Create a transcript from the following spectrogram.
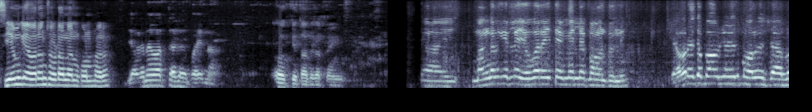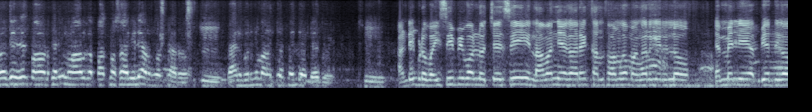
సీఎం గా ఎవరైనా చూడాలనుకుంటున్నారు? జగనే వస్తాడే పైన. ఓకే తాతగారు థ్యాంక్ ఈ మంగళగిరిలో ఎవరైతే ఎమ్మెల్యే బాగుంటుంది? ఎవరైతే బాగుండలేదు మామూలుగా లోకేష్ బాగుంటుంది మామూలుగా పద్మశాలిలే అనుకుంటున్నారు. దాని గురించి మనకు చెప్పేది లేదు. అంటే ఇప్పుడు వైసీపీ వాళ్ళు వచ్చేసి లావణ్య గారే కన్ఫామ్గా మంగళగిరిలో ఎమ్మెల్యే అభ్యర్థిగా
